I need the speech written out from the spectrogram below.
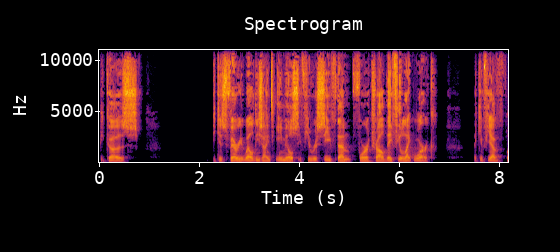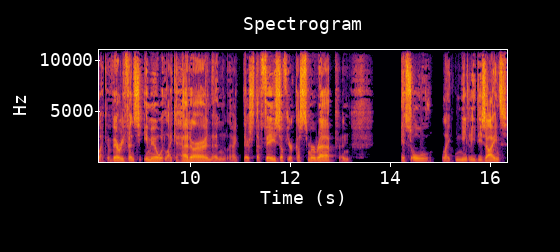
because because very well designed emails, if you receive them for a trial, they feel like work. Like if you have like a very fancy email with like a header and then like there's the face of your customer rep and it's all like neatly designed,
